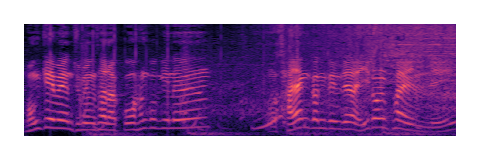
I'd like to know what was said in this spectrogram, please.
번개맨 두 명 살았고 한국인은 어, 자양강쟁자 1월 파일님.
